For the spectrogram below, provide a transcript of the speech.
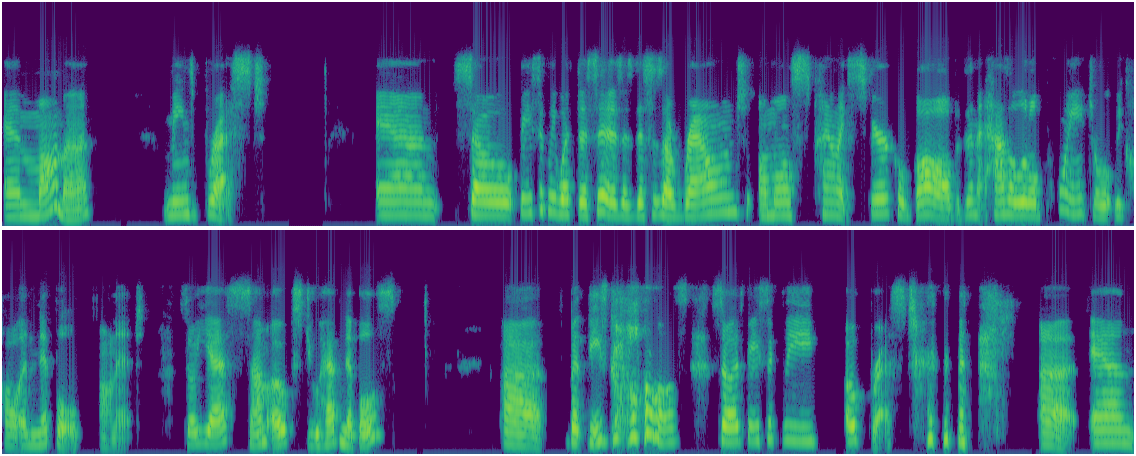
and mama means breast. And so basically what this is, is this is a round, almost kind of like spherical gall, but then it has a little point or what we call a nipple on it. So yes, some oaks do have nipples, uh, but these galls, so it's basically oak breast. uh, and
